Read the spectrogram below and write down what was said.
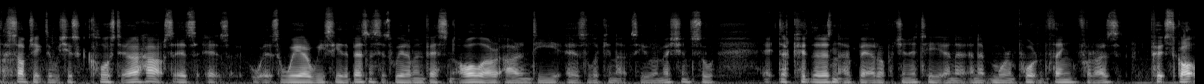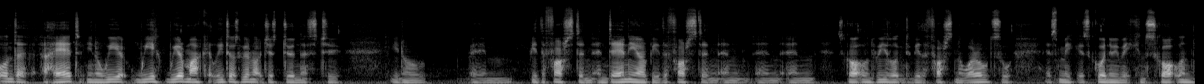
the subject which is close to our hearts. It's, it's it's where we see the business. It's where I'm investing all our R and D is looking at zero emissions. So it, there could there isn't a better opportunity and a, and a more important thing for us. Put Scotland ahead. You know we we we're market leaders. We're not just doing this to, you know, um, be the first in, in Denny or be the first in, in, in, in Scotland. We look to be the first in the world, so it's make it's going to be making Scotland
